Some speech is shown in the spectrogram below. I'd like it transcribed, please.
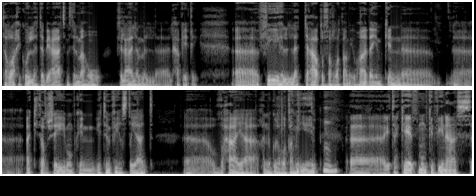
ترى راح يكون له تبعات مثل ما هو في العالم الحقيقي. آه، فيه التعاطف الرقمي وهذا يمكن آه، آه، أكثر شيء ممكن يتم فيه اصطياد الضحايا خلينا نقول الرقميين كيف ممكن في ناس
